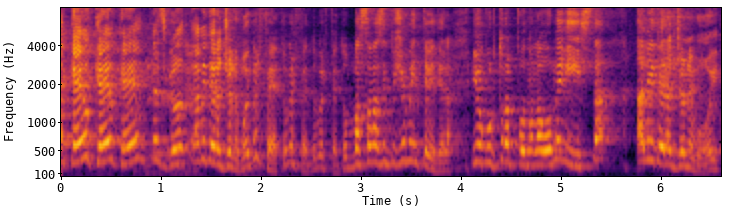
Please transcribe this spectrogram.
ok, ok, ok. Let's go. Avete ragione voi. Perfetto, perfetto, perfetto. Bastava semplicemente vederla. Io purtroppo non l'avevo mai vista. Avete ragione voi.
